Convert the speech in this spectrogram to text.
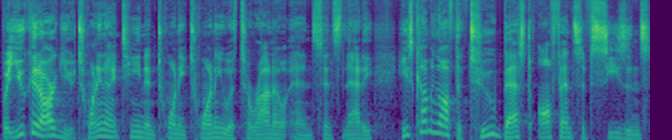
but you could argue 2019 and 2020 with Toronto and Cincinnati, he's coming off the two best offensive seasons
